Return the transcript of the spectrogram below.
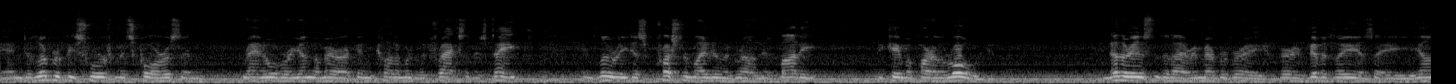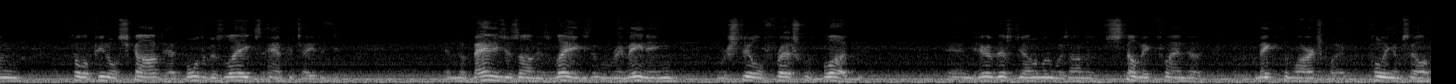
and deliberately swerved from its course and ran over a young American, caught him under the tracks of his tank, and literally just crushed him right in the ground. His body became a part of the road. Another incident that I remember very, very vividly is a young Filipino scout had both of his legs amputated, and the bandages on his legs that were remaining were still fresh with blood. And here this gentleman was on his stomach trying to make the march by pulling himself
